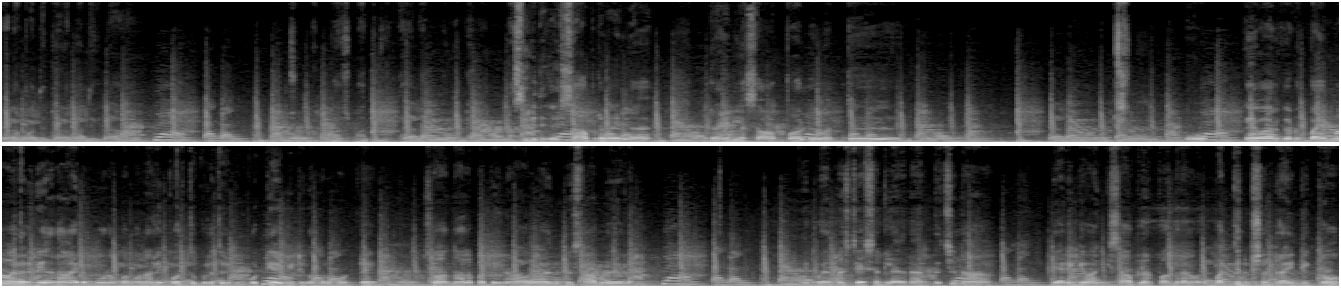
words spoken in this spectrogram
நான் பார்த்துட்டு பசிக்குது சாப்பிடவே இல்லை. ட்ரெயினில் சாப்பாடு வந்து ஓகேவா இருக்கு. எனக்கு பயமாக வேறு இருக்குது எதனா ஆகிடுமோ நம்ம மணாலி போகிறதுக்குள்ளே திருப்பி பொட்டியாக வீட்டுக்கு வந்துருமோன்ட்டு. ஸோ அதனால பார்த்தீங்கன்னா அவ்வளோவா எதுவுமே சாப்பிடவே இல்லை. இப்போ எதனா ஸ்டேஷனில் எதனா இருந்துச்சுன்னா இறங்கி வாங்கி சாப்பிடலான்னு பார்க்குறேன் ஒரு பத்து நிமிஷம் ட்ரெயின் நிற்கும்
